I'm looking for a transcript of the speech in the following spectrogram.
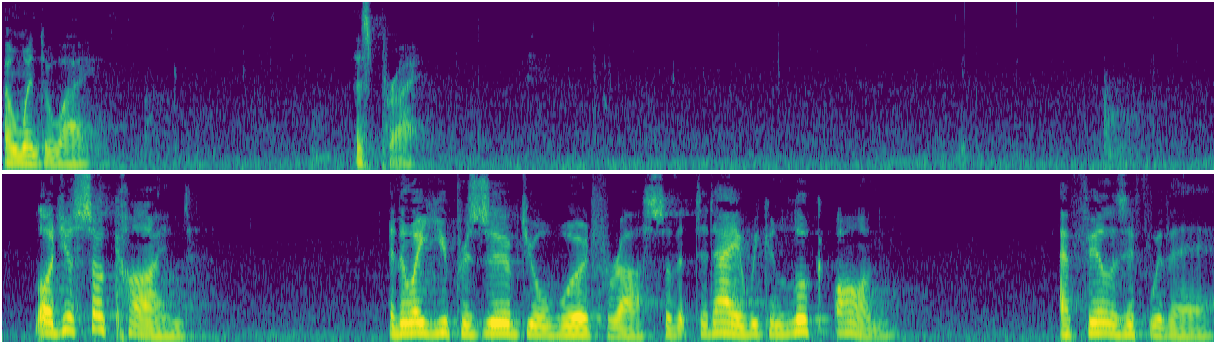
and went away. Let's pray. Lord, you're so kind in the way you preserved your word for us so that today we can look on and feel as if we're there.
